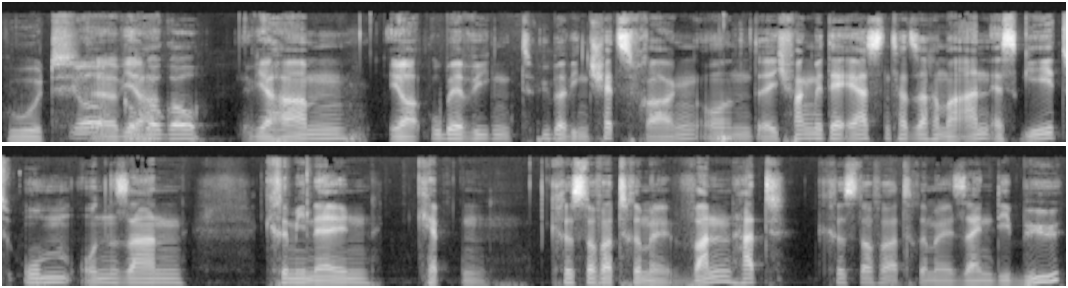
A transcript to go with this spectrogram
Gut, Ja, äh, Go, wir, go, go. wir haben ja überwiegend, überwiegend Schätzfragen und äh, ich fange mit der ersten Tatsache mal an. Es geht um unseren kriminellen Captain, Christopher Trimmel. Wann hat Christopher Trimmel sein Debüt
